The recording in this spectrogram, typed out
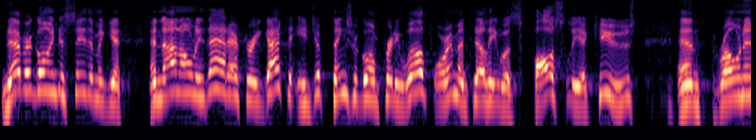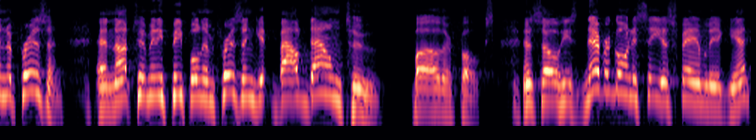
Never going to see them again. And not only that, after he got to Egypt, things were going pretty well for him until he was falsely accused and thrown into prison. And not too many people in prison get bowed down to by other folks. And so he's never going to see his family again.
